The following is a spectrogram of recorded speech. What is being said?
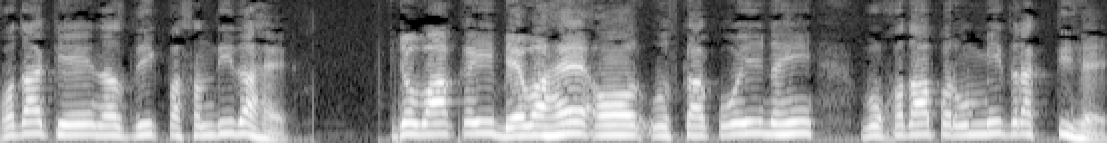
خدا کے نزدیک پسندیدہ ہے۔ جو واقعی بیوہ ہے اور اس کا کوئی نہیں، وہ خدا پر امید رکھتی ہے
